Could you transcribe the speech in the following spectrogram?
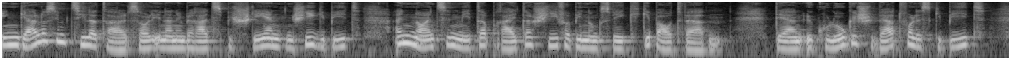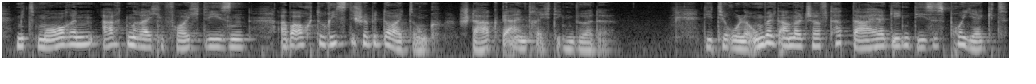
In Gerlos im Zillertal soll in einem bereits bestehenden Skigebiet ein 19 Meter breiter Skiverbindungsweg gebaut werden, der ein ökologisch wertvolles Gebiet mit Mooren, artenreichen Feuchtwiesen, aber auch touristischer Bedeutung stark beeinträchtigen würde. Die Tiroler Umweltanwaltschaft hat daher gegen dieses Projekt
